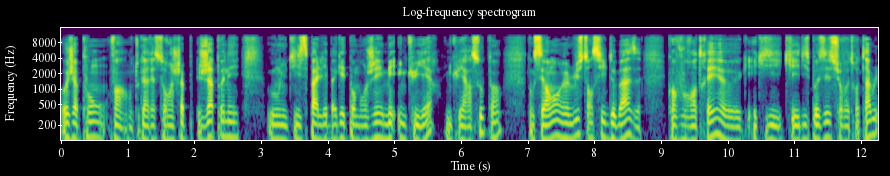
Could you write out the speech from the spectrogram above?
au Japon, enfin en tout cas restaurant japonais où on n'utilise pas les baguettes pour manger, mais une cuillère, une cuillère à soupe. Hein. Donc c'est vraiment euh, l'ustensile de base quand vous rentrez et qui, qui est disposé sur votre table.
